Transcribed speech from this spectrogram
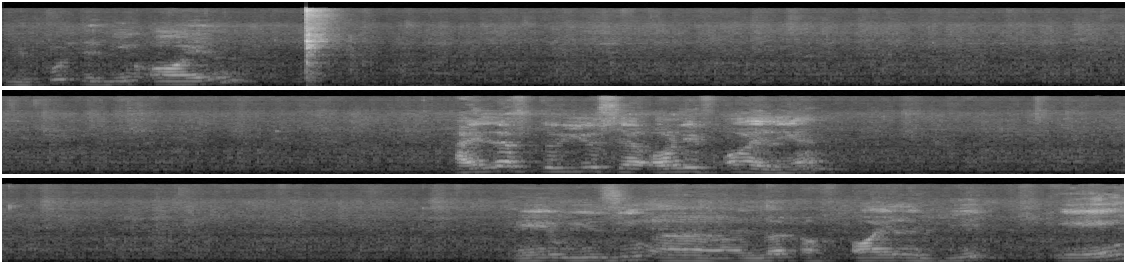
we put the new oil. I love to use the olive oil, yeah. Okay, we're using uh, a lot of oil a bit. Okay.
